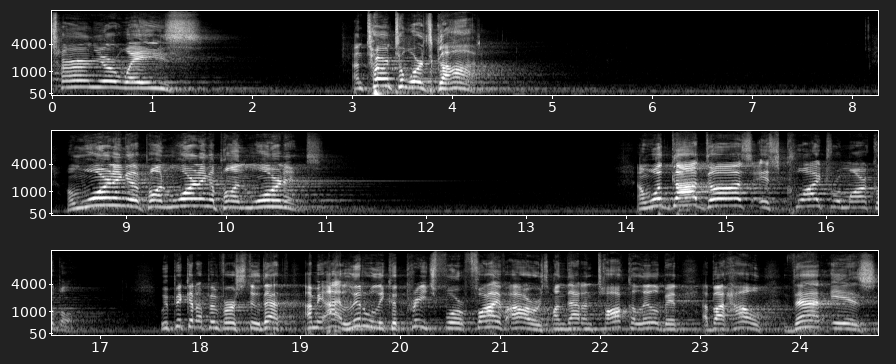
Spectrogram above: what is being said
turn your ways and turn towards God. And warning upon warning upon warnings. And what God does is quite remarkable. We pick it up in verse 2. That, I mean, I literally could preach for five hours on that and talk a little bit about how that is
